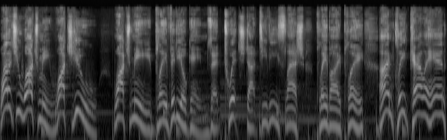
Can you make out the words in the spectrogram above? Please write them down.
Why don't you watch me? Watch you. Watch me play video games at twitch.tv slash play by play. I'm Cleat Callahan.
